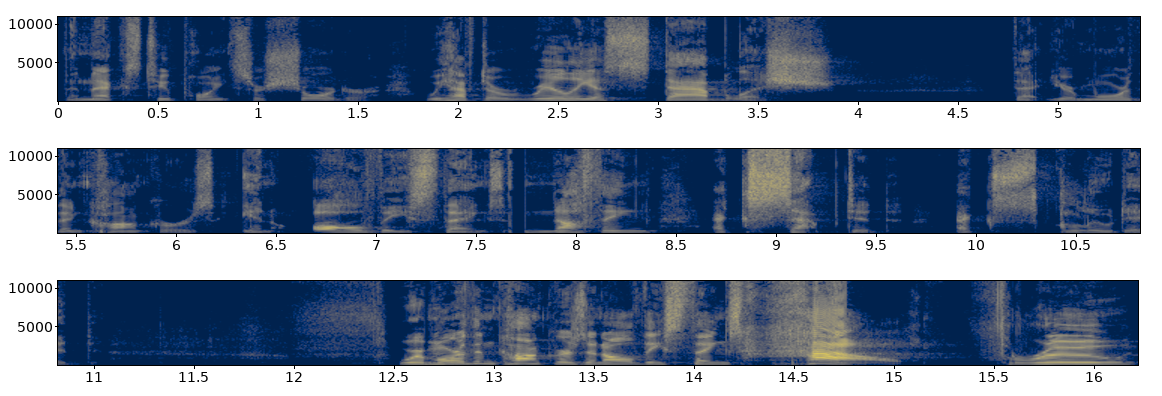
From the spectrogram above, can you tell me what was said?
The next two points are shorter. We have to really establish that you're more than conquerors in all these things, nothing accepted, excluded. We're more than conquerors in all these things. How? Through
